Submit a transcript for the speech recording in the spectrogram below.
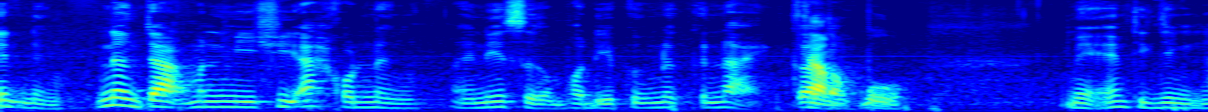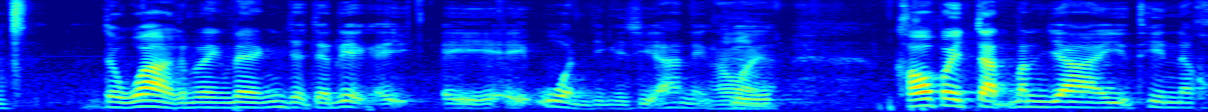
นิดหนึ่ง เนื่องจากมันมีชีอะห์คนหนึ่ง อันนี้เสริมพอดีเพิ่งนึกขึ้นได้ ก็ครับ ต้องปูแหมจริงๆจะว่ากันแรงๆอยากจะเรียกไอ้ไอ้ไอ้อ้วนจริงๆชีอะห์เนี่ยคือเขาไปจัดบรรยายอยู่ที่นค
